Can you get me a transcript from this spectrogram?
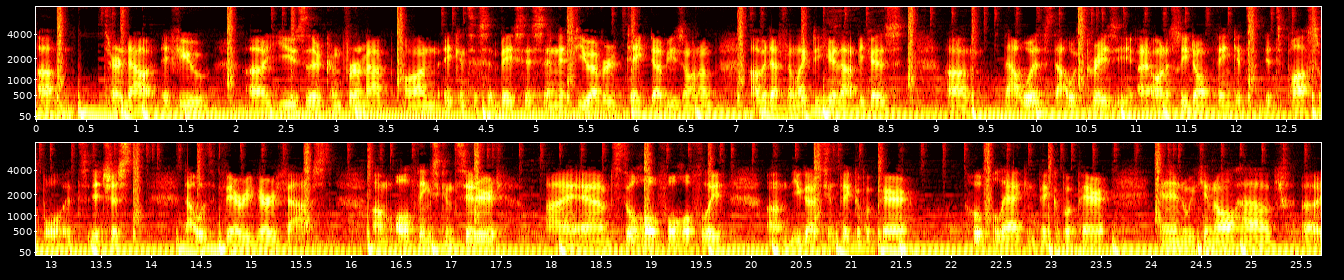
um, turned out if you uh, use the confirm app on a consistent basis and if you ever take W's on them I would definitely like to hear that because um, that was that was crazy. I honestly don't think it's it's possible. It's it's just that was very very fast. Um, all things considered I am still hopeful hopefully. Um, you guys can pick up a pair. Hopefully I can pick up a pair and we can all have uh,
